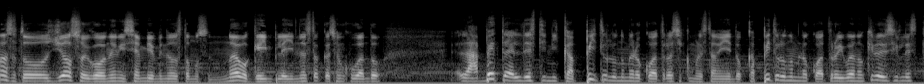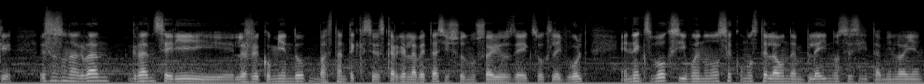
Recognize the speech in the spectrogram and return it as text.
Buenas a todos, yo soy Gonen y sean bienvenidos, estamos en un nuevo gameplay, en esta ocasión jugando la beta del Destiny capítulo número 4, así como lo están viendo, capítulo número 4 y bueno, quiero decirles que esta es una gran, gran serie y les recomiendo bastante que se descarguen la beta si son usuarios de Xbox Live Gold en Xbox y bueno, no sé cómo esté la onda en Play, no sé si también lo hayan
